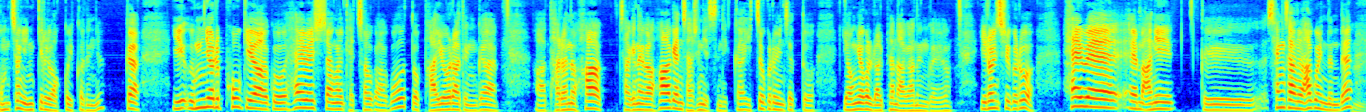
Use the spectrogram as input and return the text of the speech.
엄청 인기를 얻고 있거든요. 그러니까 이 음료를 포기하고 해외 시장을 개척하고 또 바이오라든가 아, 다른 화학 자기네가 화학엔 자신이 있으니까 이쪽으로 이제 또 영역을 넓혀 나가는 거예요. 이런 식으로 해외에 많이 그 생산을 하고 있는데 음.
